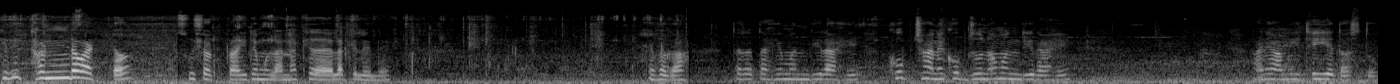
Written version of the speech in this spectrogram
किती थंड वाटतं. असू शकता इथे मुलांना खेळायला केलेलं आहे. हे बघा. तर आता हे मंदिर आहे. खूप छान आहे खूप जुनं मंदिर आहे. आणि आम्ही इथे येत असतो.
